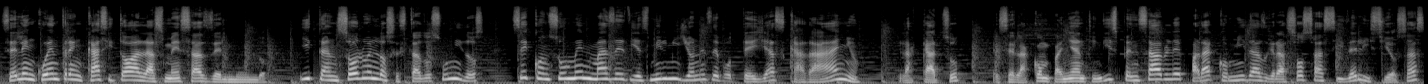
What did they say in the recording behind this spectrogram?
se le encuentra en casi todas las mesas del mundo y tan solo en los Estados Unidos se consumen más de 10 mil millones de botellas cada año. La catsup es el acompañante indispensable para comidas grasosas y deliciosas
